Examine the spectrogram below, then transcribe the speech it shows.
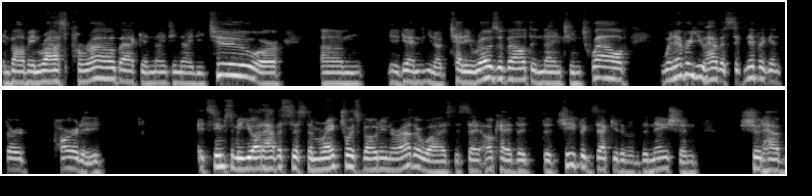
involving Ross Perot back in 1992, or um, again, you know, Teddy Roosevelt in 1912. Whenever you have a significant third party, it seems to me you ought to have a system, ranked choice voting or otherwise, to say, okay, the, the chief executive of the nation should have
